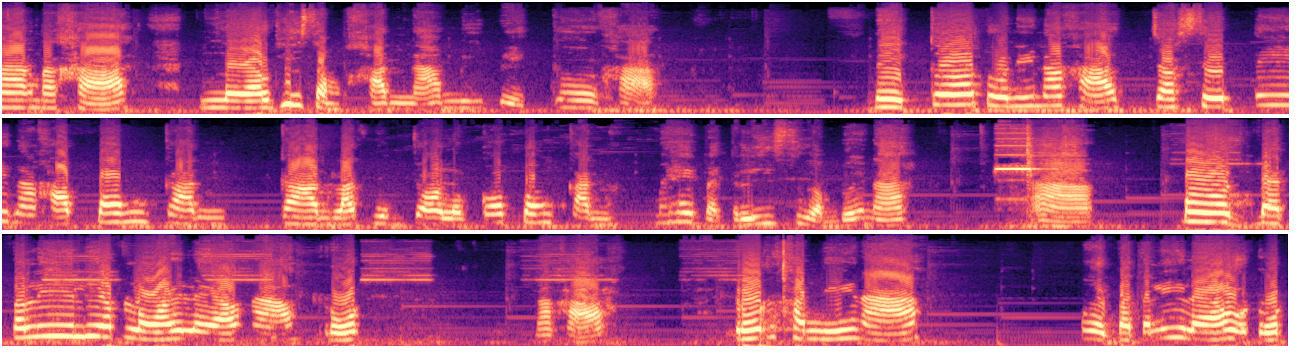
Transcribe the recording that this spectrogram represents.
มากๆนะคะ แล้วที่สำคัญนะมีเบรกเกอร์ค่ะเบรกเกอร์ตัวนี้นะคะจะเซฟตี้นะคะ ป้องกันการรัดวงจรแล้วก็ป้องกันไม่ให้แบตเตอรี่เสื่อมด้วยนะ อ่าเปิดแบตเตอรี่เรียบร้อยแล้วนะ รถนะคะ รถคันนี้นะ เปิดแบตเตอรี่แล้วรถ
